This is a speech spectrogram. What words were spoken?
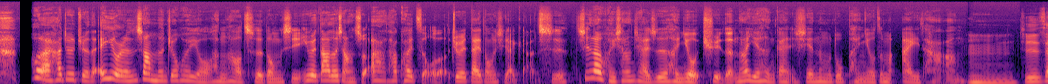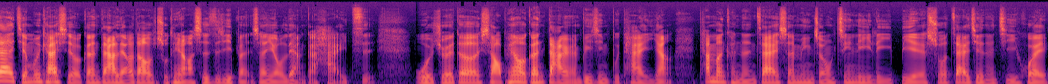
后来他就觉得，哎，有人上门就会有很好吃的东西，因为大家都想说啊，他快走了，就会带东西来给他吃。现在回想起来是很有趣的，那也很感谢那么多朋友这么爱他。嗯，其实，在节目一开始有跟大家聊到，舒婷老师自己本身有两个孩子。我觉得小朋友跟大人毕竟不太一样，他们可能在生命中经历离别、说再见的机会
